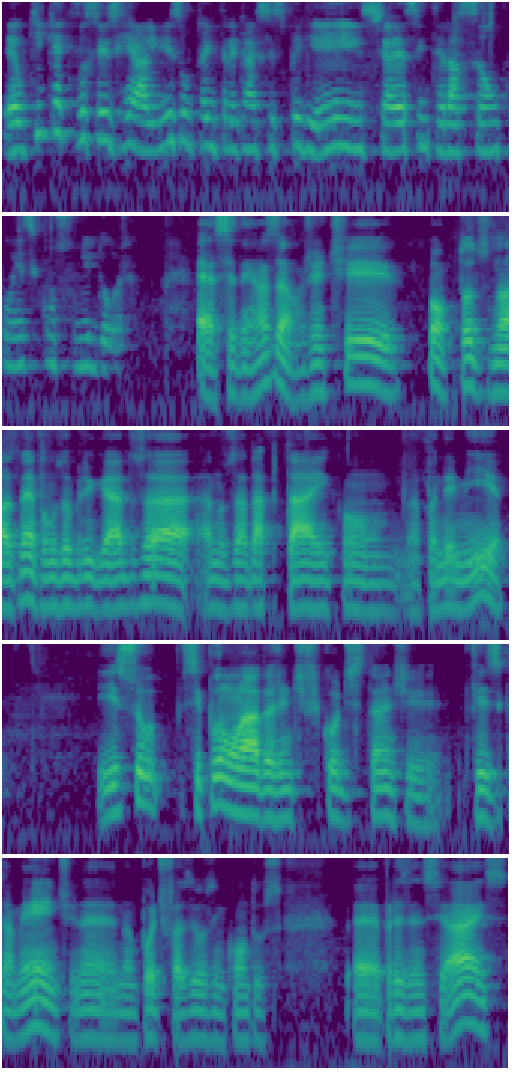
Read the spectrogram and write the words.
é, o que, que é que vocês realizam para entregar essa experiência, essa interação com esse consumidor? É, você tem razão. A gente Bom, todos nós né, fomos obrigados a, a nos adaptar aí com a pandemia. Isso, se por um lado a gente ficou distante fisicamente, né, não pôde fazer os encontros é, presenciais,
